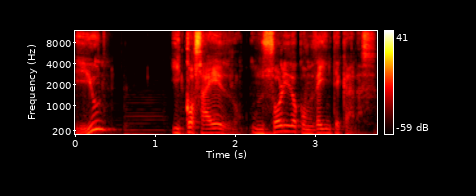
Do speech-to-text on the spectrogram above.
Y un icosaedro, un sólido con 20 caras.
